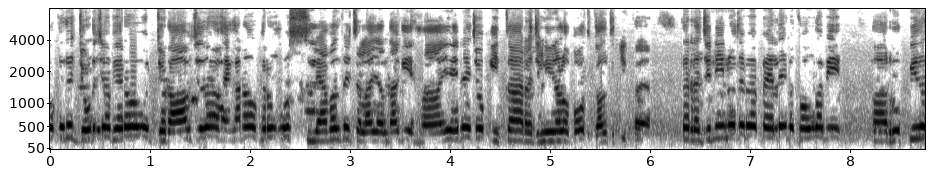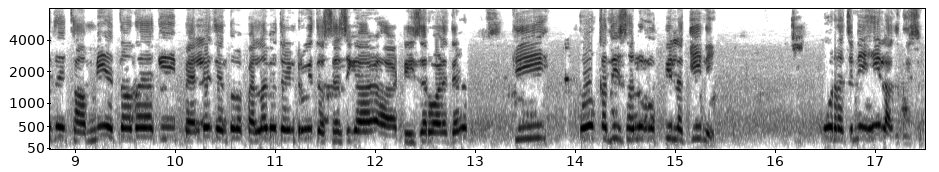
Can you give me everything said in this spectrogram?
ਉਹ ਕਿਤੇ ਜੁੜ ਜਾ ਫਿਰ ਉਹ ਜੁੜਾਵ ਜਿਹੜਾ ਹੈਗਾ ਨਾ ਉਹ ਫਿਰ ਉਸ ਲੈਵਲ ਤੇ ਚਲਾ ਜਾਂਦਾ ਕਿ ਹਾਂ ਇਹਨੇ ਜੋ ਕੀਤਾ ਰਜਨੀ ਨਾਲੋਂ ਬਹੁਤ ਗਲਤ ਕੀਤਾ ਆ। ਤੇ ਰਜਨੀ ਨੂੰ ਤੇ ਮੈਂ ਪਹਿਲਾਂ ਹੀ ਕਹੂੰਗਾ ਵੀ ਅਹ, ਰੂਪੀ ਦਾ ਤੇ ਕੰਮ ਹੀ ਇਦਾਂ ਦਾ ਆ ਕਿ ਪਹਿਲੇ ਦਿਨ ਤੋਂ ਮੈਂ ਪਹਿਲਾਂ ਵੀ ਉਹਦਾ ਇੰਟਰਵਿਊ ਦੱਸਿਆ ਸੀਗਾ ਟੀਜ਼ਰ ਵਾਲੇ ਦਿਨ ਕਿ ਉਹ ਕਦੀ ਸਾਨੂੰ ਰੂਪੀ ਲੱਗੀ ਨਹੀਂ। ਉਹ ਰਜਨੀ ਹੀ ਲੱਗਦੀ ਸੀ।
